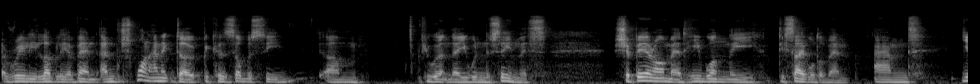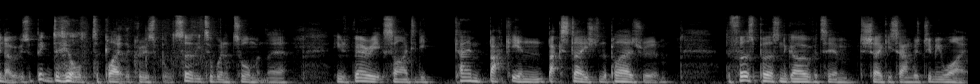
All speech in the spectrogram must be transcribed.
a really lovely event. And just one anecdote, because obviously. Um, if you weren't there, you wouldn't have seen this. Shabir Ahmed, he won the disabled event, and you know, it was a big deal to play at the Crucible, certainly to win a tournament there. He was very excited. He came back in backstage to the players' room. The first person to go over to him to shake his hand was Jimmy White.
